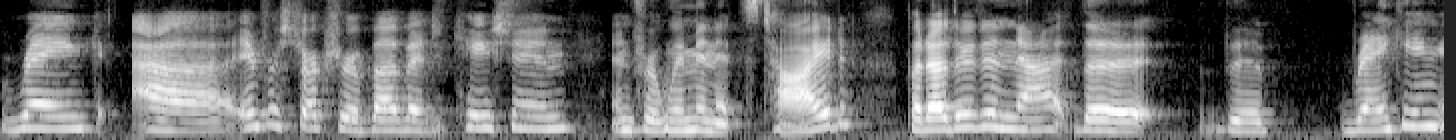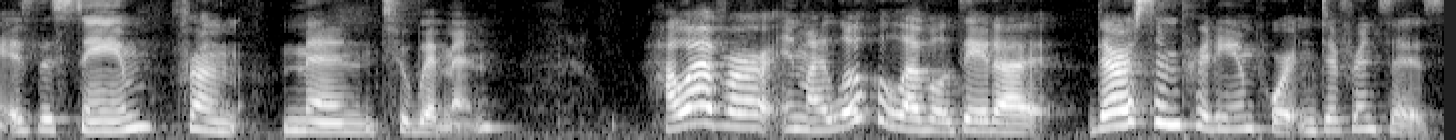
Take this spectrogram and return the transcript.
rank uh, infrastructure above education, and for women it's tied. But other than that, the, the ranking is the same from men to women. However, in my local level data, there are some pretty important differences.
